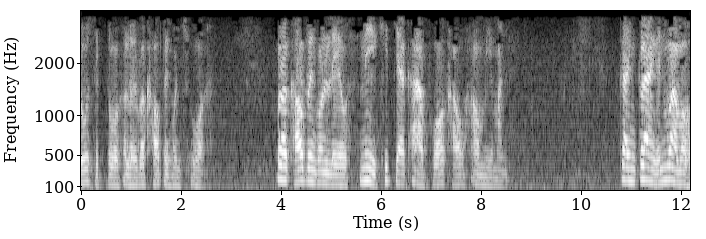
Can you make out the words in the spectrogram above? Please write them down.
รู้สึกตัวเขาเลยว่าเขาเป็นคนชั่ว ว่าเขาเป็นคนเลว นี่คิดจะฆ่าผัวเขาเอามีมันการแกล้งเห็นว่ามโห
